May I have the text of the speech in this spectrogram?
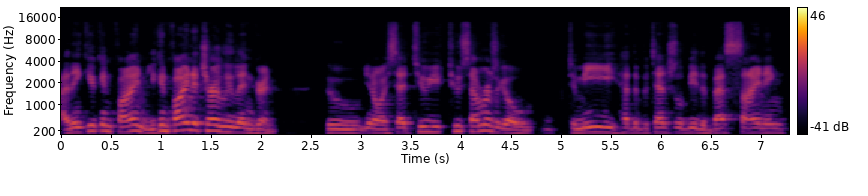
I think you can find you can find a Charlie Lindgren who, you know, I said two two summers ago to me had the potential to be the best signing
